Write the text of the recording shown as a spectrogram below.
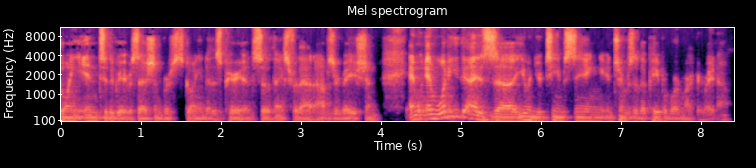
going into the Great Recession versus going into this period. So thanks for that observation. And and what are you guys, uh, you and your team, seeing in terms of the paperboard market right now?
